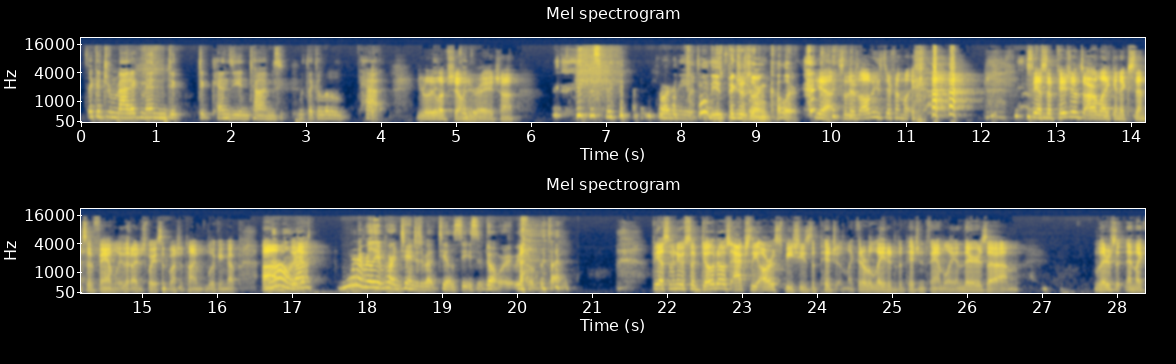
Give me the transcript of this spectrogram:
It's like a dramatic men in Dick- Dickensian times with like a little hat. You really love showing your age, huh? Pardon me. Oh, these pictures are in color. Yeah. So there's all these different like. so yeah, so pigeons are like an extensive family that I just wasted a bunch of time looking up. Um, no, but yeah. we had a really important tangent about TLC, so don't worry, we filled the time. But yeah, so anyway, so dodos actually are a species of pigeon, like they're related to the pigeon family, and there's um, there's and like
